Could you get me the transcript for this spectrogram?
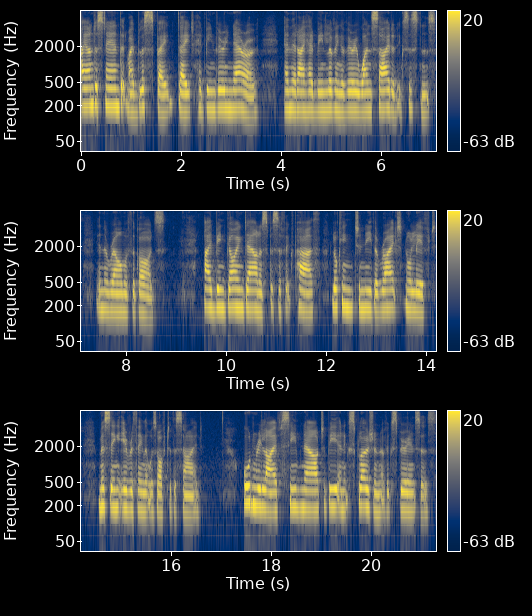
I understand that my bliss date had been very narrow and that I had been living a very one sided existence in the realm of the gods. I'd been going down a specific path, looking to neither right nor left, missing everything that was off to the side. Ordinary life seemed now to be an explosion of experiences.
